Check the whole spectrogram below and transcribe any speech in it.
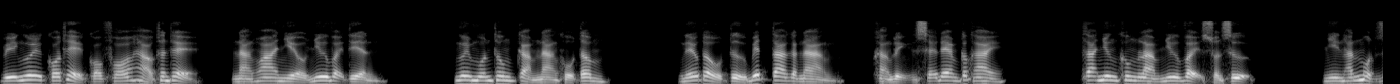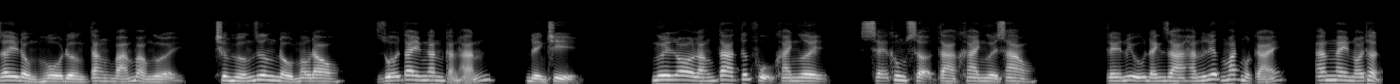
vì ngươi có thể có phó hảo thân thể, nàng hoa nhiều như vậy tiền. Ngươi muốn thông cảm nàng khổ tâm. Nếu tẩu tử biết ta gần nàng, khẳng định sẽ đem cấp hai. Ta nhưng không làm như vậy xuẩn sự. Nhìn hắn một giây đồng hồ đường tăng bám vào người, trương hướng dương đầu mau đau, duỗi tay ngăn cản hắn, đình chỉ. Ngươi lo lắng ta tức phụ khai ngươi, sẽ không sợ ta khai ngươi sao? Tề nữ đánh giá hắn liếc mắt một cái, ăn ngay nói thật,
